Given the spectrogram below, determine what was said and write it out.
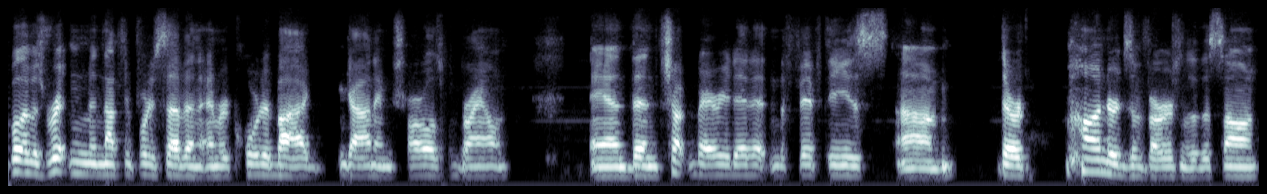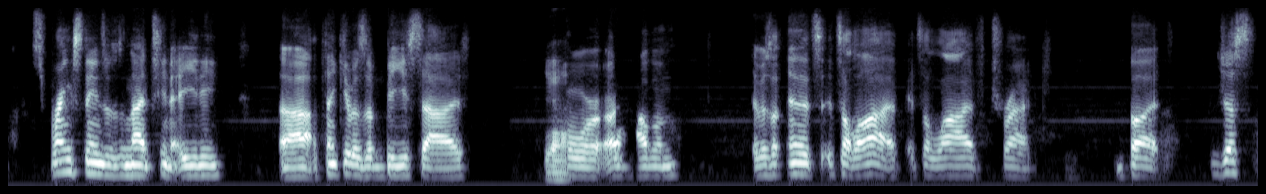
well, it was written in 1947 and recorded by a guy named Charles Brown. And then Chuck Berry did it in the 50s. Um, there were hundreds of versions of the song. Springsteen's was in 1980. Uh, I think it was a B side yeah. for an album. It was, and it's it's a live, it's a live track, but just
